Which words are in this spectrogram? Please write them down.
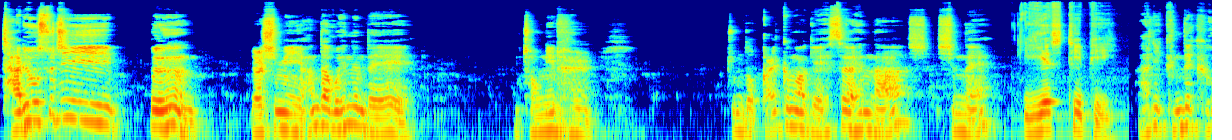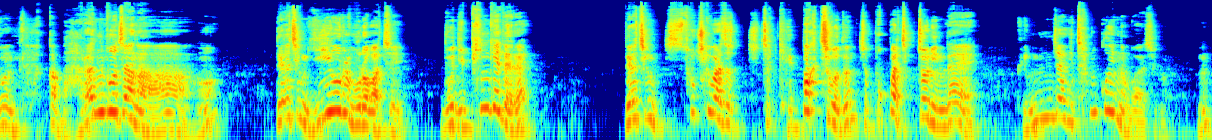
자료 수집은 열심히 한다고 했는데, 정리를 좀 더 깔끔하게 했어야 했나 시- 싶네. ESTP, 아니 근데 그건 아까 말한 거잖아. 어? 내가 지금 이유를 물어봤지. 너 네 핑계 대래? 내가 지금 솔직히 말해서 진짜 개빡치거든. 저 폭발 직전인데 굉장히 참고 있는 거야 지금. 응?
